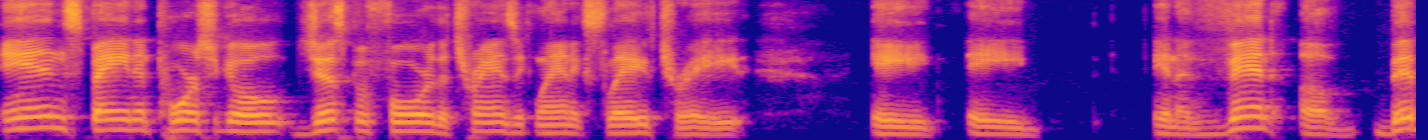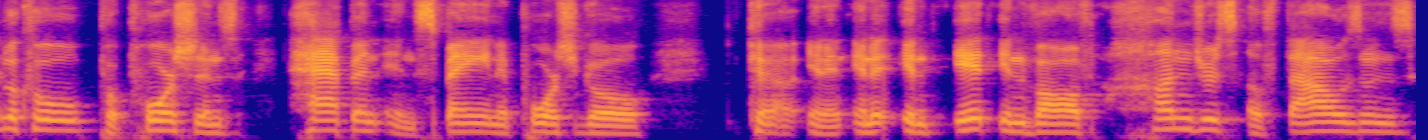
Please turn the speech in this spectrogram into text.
in spain and portugal just before the transatlantic slave trade a a an event of biblical proportions happened in spain and portugal and, it, and it involved hundreds of thousands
